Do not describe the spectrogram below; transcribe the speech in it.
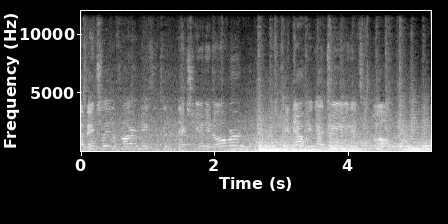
Eventually the fire makes it to the next unit over, and now we've got two units involved.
